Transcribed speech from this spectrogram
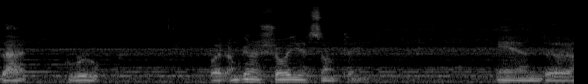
that group. But I'm going to show you something and, uh,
